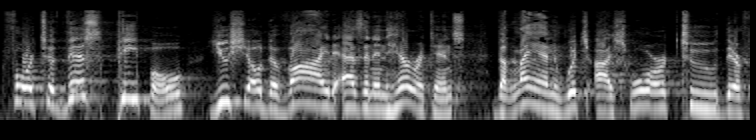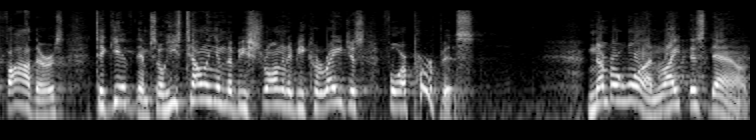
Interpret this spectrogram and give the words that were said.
For to this people you shall divide as an inheritance the land which I swore to their fathers to give them. So he's telling them to be strong and to be courageous for a purpose. Number one, write this down.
